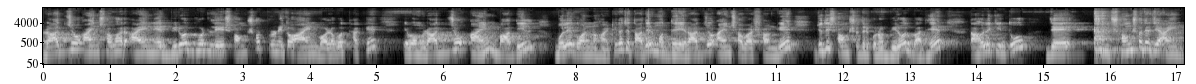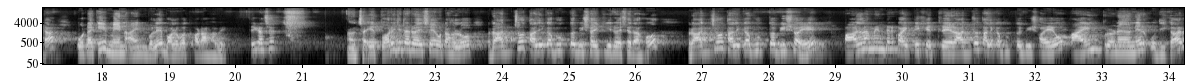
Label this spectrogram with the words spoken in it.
রাজ্য আইনসভার আইনের বিরোধ ঘটলে সংসদ প্রণীত আইন বলবৎ থাকে এবং রাজ্য আইন বাতিল বলে গণ্য হয়। ঠিক আছে? তাদের মধ্যে রাজ্য আইনসভার সঙ্গে যদি সংসদের কোনো বিরোধ বাঁধে, তাহলে কিন্তু যে সংসদের যে আইনটা, ওটাকেই মেন আইন বলে বলবৎ করা হবে। ঠিক আছে? আচ্ছা এরপরে যেটা রয়েছে ওটা হলো রাজ্য তালিকাভুক্ত বিষয় কি রয়েছে দেখো? রাজ্য তালিকাভুক্ত বিষয়ে পার্লামেন্টের কয়েকটি ক্ষেত্রে রাজ্য তালিকাভুক্ত বিষয়েও আইন প্রণয়নের অধিকার,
